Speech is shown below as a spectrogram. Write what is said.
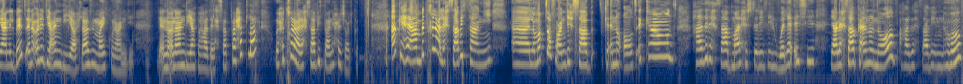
يعني البيت أنا already عندي إياه لازم ما يكون عندي. لأنه أنا عندي اياه بهذا الحساب فرح أطلع ورح أدخل على حسابي الثاني حرجع لكم okay هلا عم بدخل على حسابي الثاني. آه لما بتعرفوا عندي حساب كأنه alt account هذا الحساب ما رح أشتري فيه ولا إشي. يعني حساب كأنه noob هذا حسابي ال noob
